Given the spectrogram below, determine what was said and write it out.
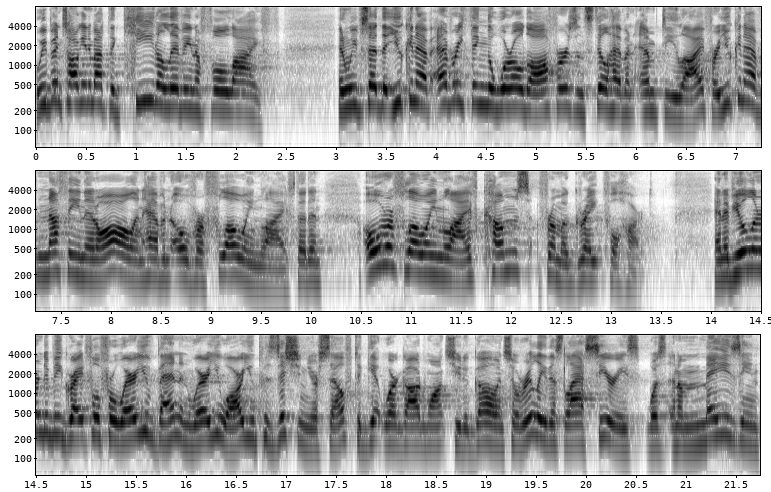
we've been talking about the key to living a full life. And we've said that you can have everything the world offers and still have an empty life, or you can have nothing at all and have an overflowing life. That an overflowing life comes from a grateful heart. And if you'll learn to be grateful for where you've been and where you are, you position yourself to get where God wants you to go. And so, really, this last series was an amazing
